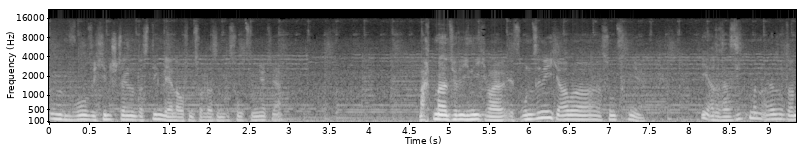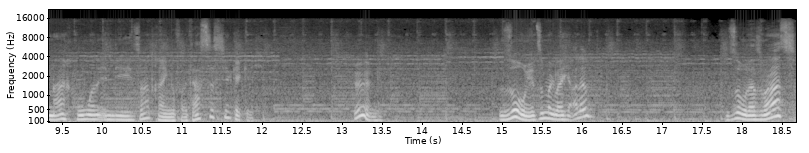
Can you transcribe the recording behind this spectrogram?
irgendwo sich hinstellen und das Ding leer laufen zu lassen. Das funktioniert ja. Macht man natürlich nicht, weil es unsinnig, aber es funktioniert. Okay, also da sieht man also danach, wo man in die Saat reingefallen Das ist ja geckig. Schön. So, jetzt sind wir gleich alle. So, das war's.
